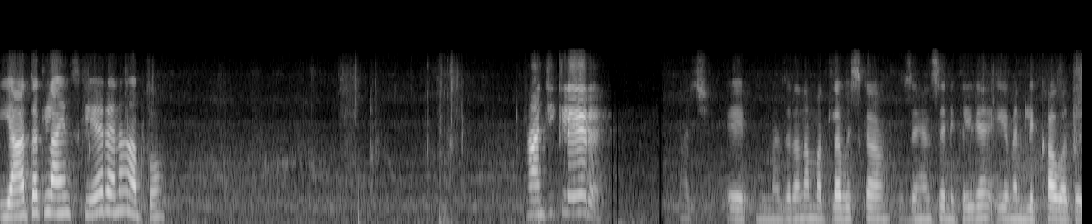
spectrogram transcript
यहाँ तक लाइंस क्लियर है ना आपको? हाँ जी क्लियर है। अच्छा एक जरा ना मतलब इसका जहन से निकल गया ये मैंने लिखा हुआ था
